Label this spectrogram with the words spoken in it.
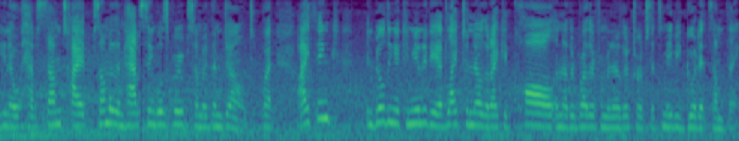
you know have some type some of them have singles groups some of them don't but i think in building a community, I'd like to know that I could call another brother from another church that's maybe good at something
